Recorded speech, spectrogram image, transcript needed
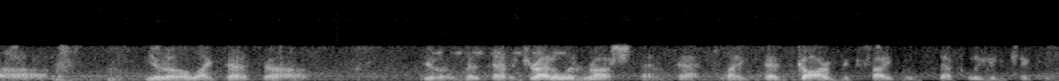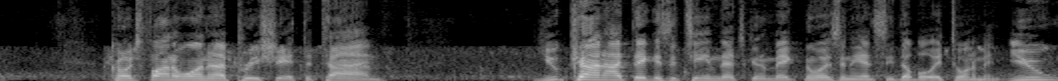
uh, you know like that uh, you know that, that adrenaline rush, that that like that Garden excitement is definitely going to kick in. Coach, final one. I appreciate the time. UConn, I think, is a team that's going to make noise in the NCAA tournament. You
